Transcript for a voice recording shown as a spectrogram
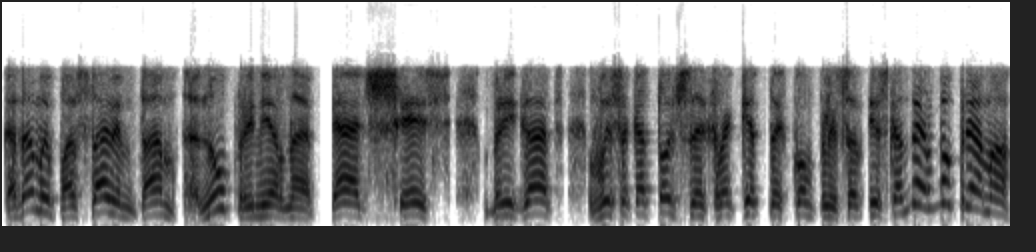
когда мы поставим там, ну, примерно 5-6 бригад высокоточных ракетных комплексов «Искандер», ну, прямо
